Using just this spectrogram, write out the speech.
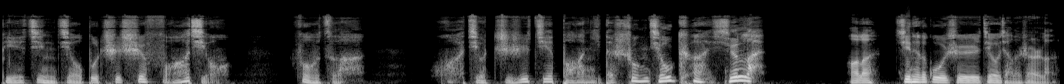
别敬酒不吃吃罚酒，否则我就直接把你的双脚砍下来。好了，今天的故事就讲到这儿了。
